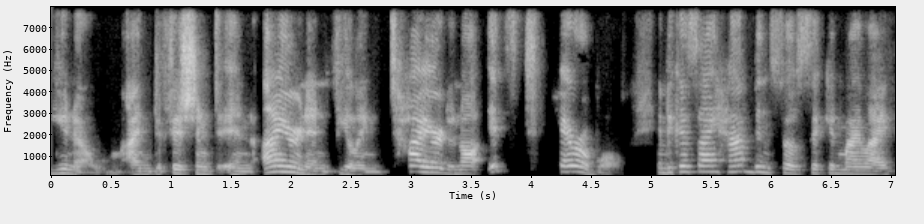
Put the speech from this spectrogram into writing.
you know, I'm deficient in iron and feeling tired and all. It's terrible. And because I have been so sick in my life,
